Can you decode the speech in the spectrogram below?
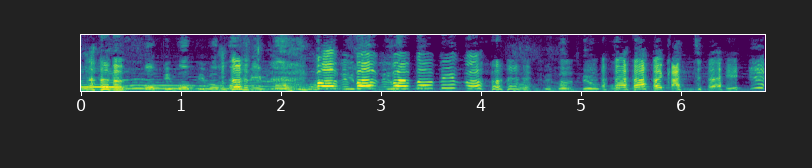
Poppy, Poppy, Poppy, Poppy, Poppy, Poppy, Poppy, Poppy, Poppy, Poppy, Poppy, Poppy, Poppy, Poppy,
